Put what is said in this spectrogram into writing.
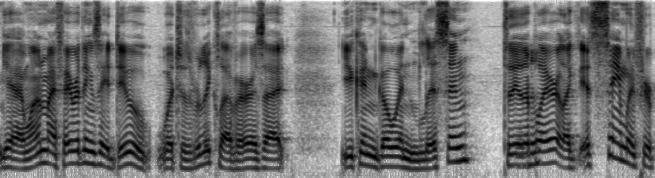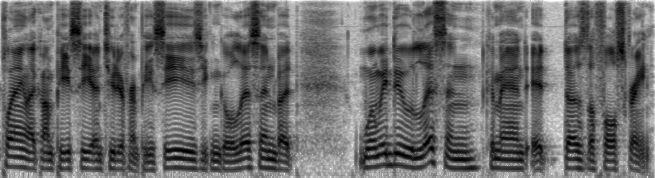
Yeah, one of my favorite things they do, which is really clever, is that you can go and listen to the other player. Like it's the same if you're playing like on PC and two different PCs, you can go listen, but when we do listen command, it does the full screen.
